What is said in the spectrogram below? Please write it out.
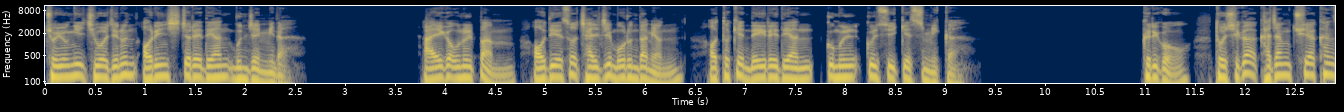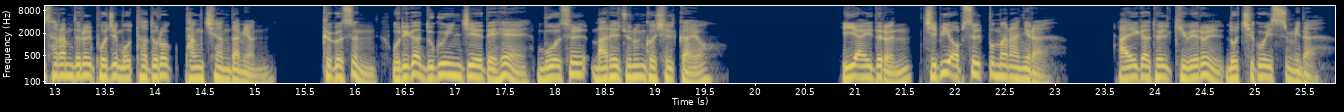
조용히 지워지는 어린 시절에 대한 문제입니다. 아이가 오늘 밤 어디에서 잘지 모른다면 어떻게 내일에 대한 꿈을 꿀 수 있겠습니까? 그리고 도시가 가장 취약한 사람들을 보지 못하도록 방치한다면 그것은 우리가 누구인지에 대해 무엇을 말해주는 것일까요? 이 아이들은 집이 없을 뿐만 아니라 아이가 될 기회를 놓치고 있습니다.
